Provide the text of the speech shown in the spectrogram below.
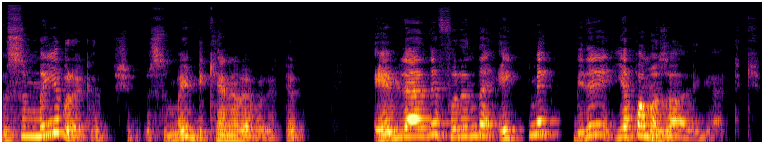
Isınmayı bırakın, şimdi ısınmayı bir kenara bırakın. Evlerde fırında ekmek bile yapamaz hale geldik.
